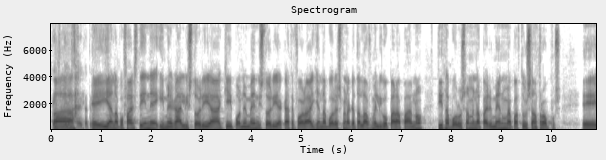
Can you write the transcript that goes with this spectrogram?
της Α, της, ε, κατηγορίας. ε, η αναποφάσιστη είναι η μεγάλη ιστορία και η πονεμένη ιστορία κάθε φορά για να μπορέσουμε να καταλάβουμε λίγο παραπάνω τι θα μπορούσαμε να περιμένουμε από αυτούς τους ανθρώπους. Ε,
